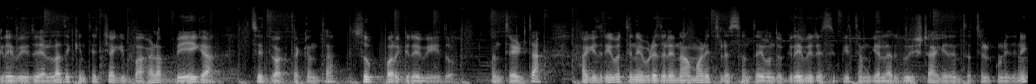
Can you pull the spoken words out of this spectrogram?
ಗ್ರೇವಿ ಇದು. ಎಲ್ಲದಕ್ಕಿಂತ ಹೆಚ್ಚಾಗಿ ಬಹಳ ಬೇಗ ಸಿದ್ಧವಾಗ್ತಕ್ಕಂಥ ಸೂಪರ್ ಗ್ರೇವಿ ಇದು ಅಂತ ಹೇಳ್ತಾ. ಹಾಗಿದ್ರೆ ಇವತ್ತಿನ ವಿಡಿಯೋದಲ್ಲಿ ನಾವು ಮಾಡಿ ತಿಳಿಸಿದಂಥ ಈ ಒಂದು ಗ್ರೇವಿ ರೆಸಿಪಿ ತಮಗೆಲ್ಲರಿಗೂ ಇಷ್ಟ ಆಗಿದೆ ಅಂತ ತಿಳ್ಕೊಂಡಿದ್ದೀನಿ.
